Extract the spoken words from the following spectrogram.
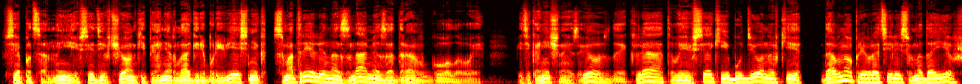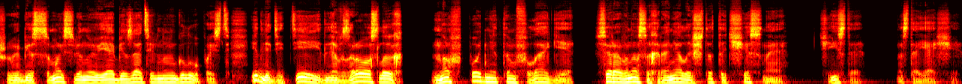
Все пацаны и все девчонки пионер-лагеря «Буревестник» смотрели на знамя, задрав головы. Пятиконечные звезды, клятвы и всякие буденовки давно превратились в надоевшую, бессмысленную и обязательную глупость и для детей, и для взрослых, но в поднятом флаге все равно сохранялось что-то честное, чистое, настоящее.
